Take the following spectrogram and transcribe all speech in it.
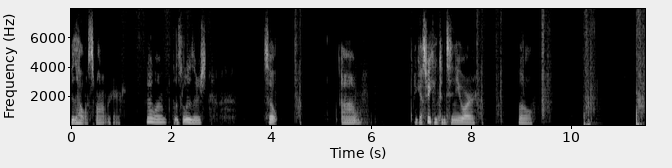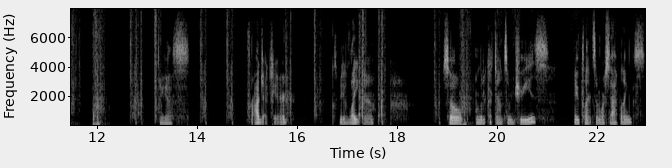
who the hell wants to spawn over here? No one, because losers. So, um, I guess we can continue our little, I guess, project here. Because we have light now. So, I'm gonna cut down some trees. Maybe plant some more saplings.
